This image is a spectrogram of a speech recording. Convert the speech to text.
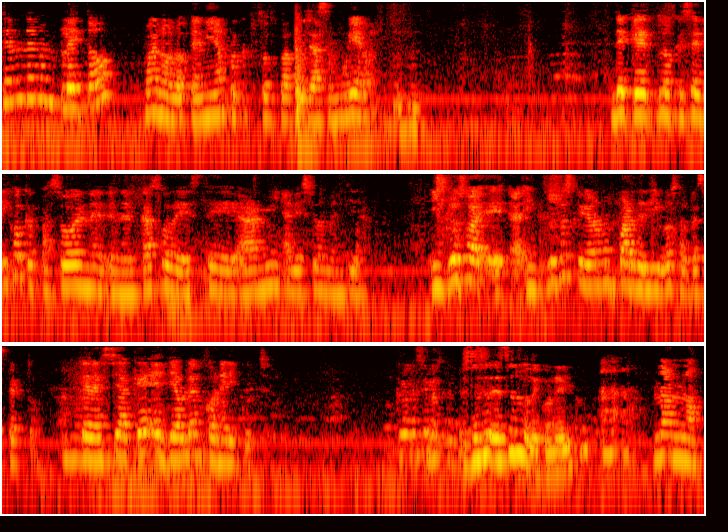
tienen un pleito bueno lo tenían porque pues, los papás ya se murieron de que lo que se dijo que pasó en el, en el caso de este Army había sido mentira. Incluso, eh, eh, incluso escribieron un par de libros al respecto, que decía que el diablo en Connecticut. Creo que sí lo escuché. ¿Eso es, eso es lo de Conérico? No, no,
